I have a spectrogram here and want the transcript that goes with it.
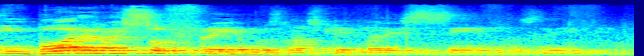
embora nós sofremos, nós permanecemos nele.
